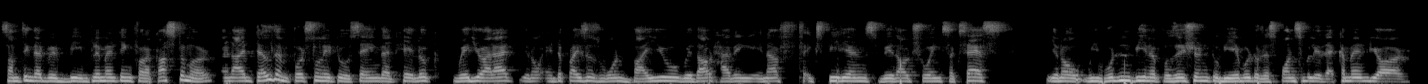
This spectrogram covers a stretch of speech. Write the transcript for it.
something that we'd be implementing for a customer. And I'd tell them personally too, saying that, hey, look, where you are at, you know, enterprises won't buy you without having enough experience, without showing success. You know, we wouldn't be in a position to be able to responsibly recommend your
